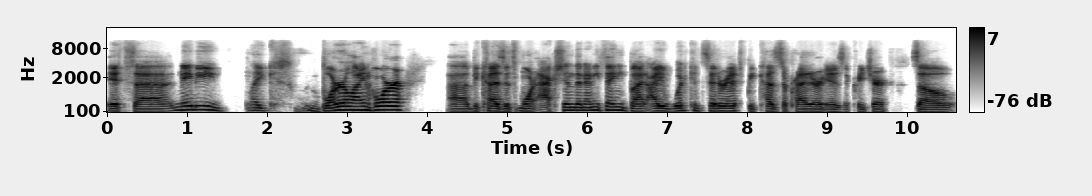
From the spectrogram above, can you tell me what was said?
it's uh maybe like borderline horror uh, because it's more action than anything, but I would consider it because the predator is a creature. So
